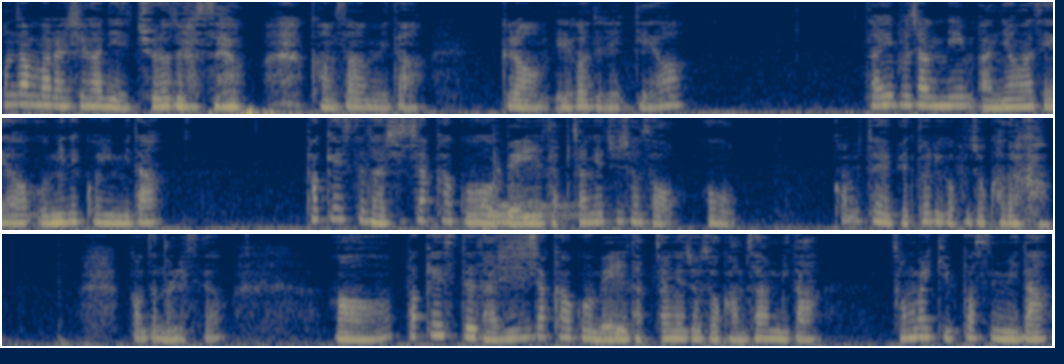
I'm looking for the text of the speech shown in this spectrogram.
혼잣말할 시간이 줄어들었어요. 감사합니다. 그럼 읽어드릴게요. 다이 부장님, 안녕하세요. 우미네코입니다. 팟캐스트 다시 시작하고 메일 답장해주셔서, 어, 컴퓨터에 배터리가 부족하다고 깜짝 놀랐어요. 어, 팟캐스트 다시 시작하고 메일 답장해줘서 감사합니다. 정말 기뻤습니다.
